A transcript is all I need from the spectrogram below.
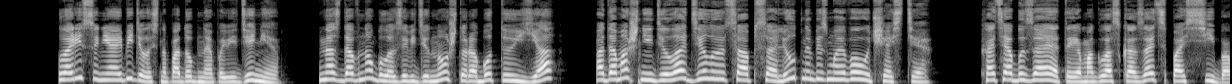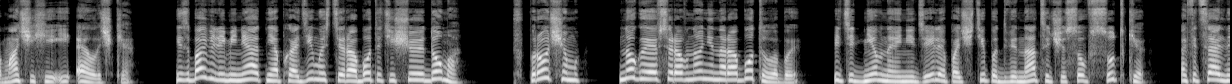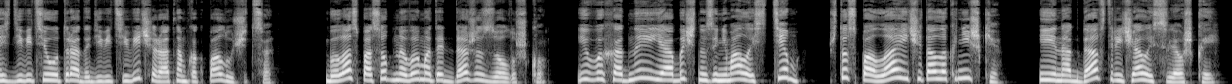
Лариса не обиделась на подобное поведение. Нас давно было заведено, что работаю я — а домашние дела делаются абсолютно без моего участия. Хотя бы за это я могла сказать спасибо мачехе и Элочке. Избавили меня от необходимости работать еще и дома. Впрочем, много я все равно не наработала бы. Пятидневная неделя почти по 12 часов в сутки, официально с 9 утра до 9 вечера, а там как получится, была способна вымотать даже Золушку. И в выходные я обычно занималась тем, что спала и читала книжки и иногда встречалась с Лёшкой.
